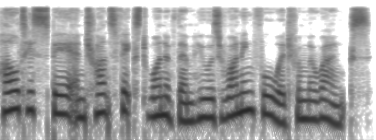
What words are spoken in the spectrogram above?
hurled his spear and transfixed one of them who was running forward from the ranks.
